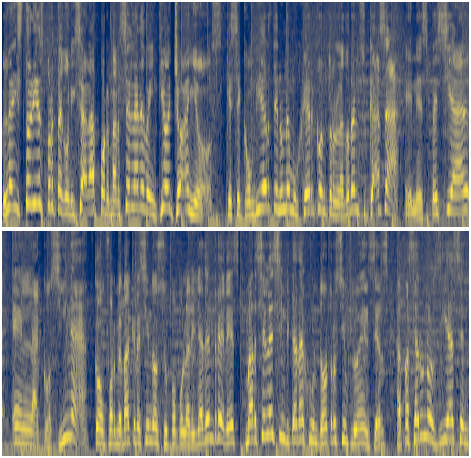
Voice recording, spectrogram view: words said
la historia es protagonizada por Marcela de 28 años, que se convierte en una mujer controladora en su casa, en especial en la cocina. Conforme va creciendo su popularidad en redes, Marcela es invitada junto a otros influencers a pasar unos días en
